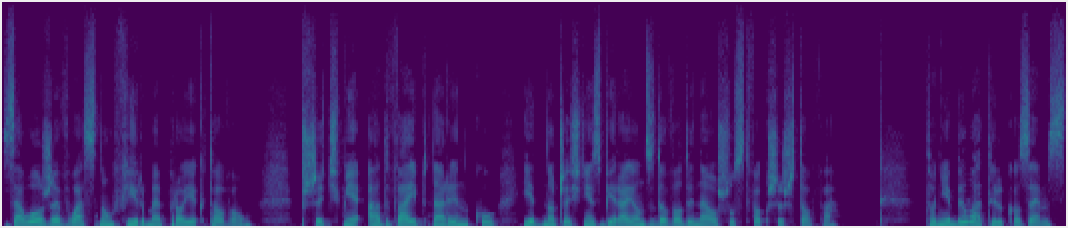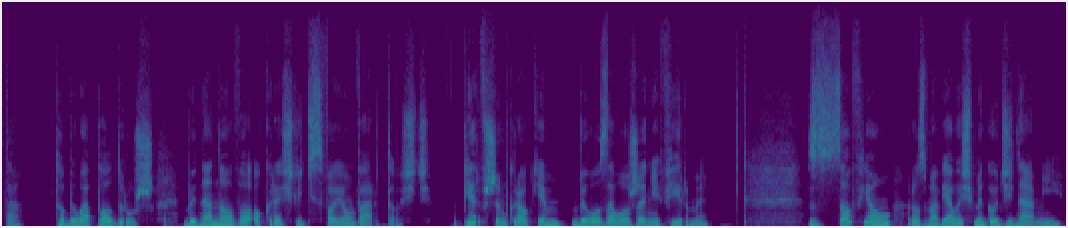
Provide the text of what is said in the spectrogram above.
Założę własną firmę projektową. Przyćmie AdVibe na rynku, jednocześnie zbierając dowody na oszustwo Krzysztofa. To nie była tylko zemsta, to była podróż, by na nowo określić swoją wartość. Pierwszym krokiem było założenie firmy. Z Zofią rozmawiałyśmy godzinami.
